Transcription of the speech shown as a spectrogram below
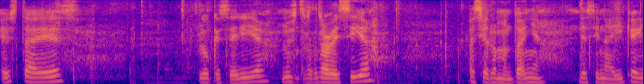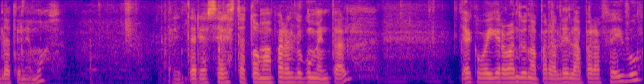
Esta es lo que sería nuestra travesía hacia la montaña de Sinaí, que ahí la tenemos. Intentaré hacer esta toma para el documental, ya que voy grabando una paralela para Facebook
